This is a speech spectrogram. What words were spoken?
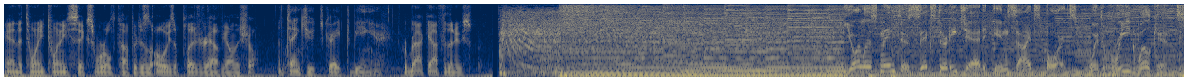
and the 2026 World Cup. It is always a pleasure to have you on the show. Thank you. It's great to being here. We're back after the news. You're listening to 630 CHED Inside Sports with Reed Wilkins.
